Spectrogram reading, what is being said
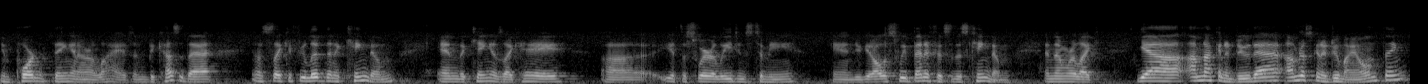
important thing in our lives. And because of that, you know, it's like if you lived in a kingdom and the king is like, hey, uh, you have to swear allegiance to me and you get all the sweet benefits of this kingdom. And then we're like, yeah, I'm not going to do that. I'm just going to do my own thing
